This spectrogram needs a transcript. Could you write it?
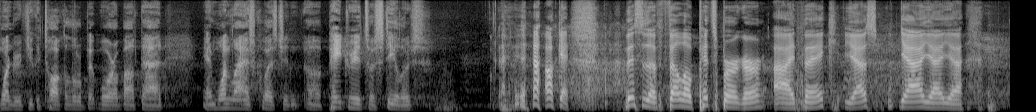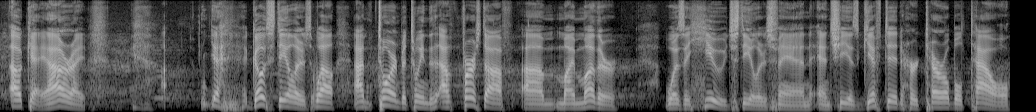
wonder if you could talk a little bit more about that. And one last question uh, Patriots or Steelers? okay. This is a fellow Pittsburgher, I think. Yes? Yeah, yeah, yeah. Okay, all right. Yeah, go Steelers. Well, I'm torn between the. Uh, first off, um, my mother was a huge Steelers fan, and she has gifted her terrible towel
